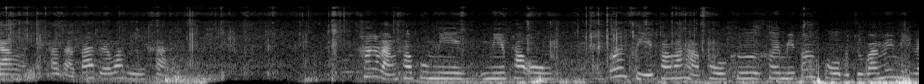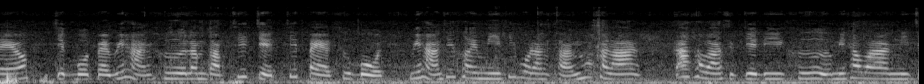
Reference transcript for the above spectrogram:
ยัง ภาษาใต้แปลว่ามีค่ะ ข้างหลังพระภูมิมีพระองค์ต้นสีพระมหาโพธิ์คือ เคยมีต้นโพธิ์ปัจจุบันไม่มีแล้วเจ็ดโบสถ์แปดวิหารคือ ลำดับที่เจ็ดที่แปดคือโบสถ์วิหารที่เคยมีที่โบราณสถานมคคลานเก้าทวารสิบเจดีย์คือ มีทวารมีเจ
